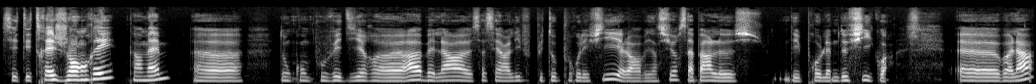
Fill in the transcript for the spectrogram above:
C'était très genré quand même. Donc on pouvait dire ah ben là ça c'est un livre plutôt pour les filles. Alors bien sûr ça parle des problèmes de filles quoi. Voilà.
